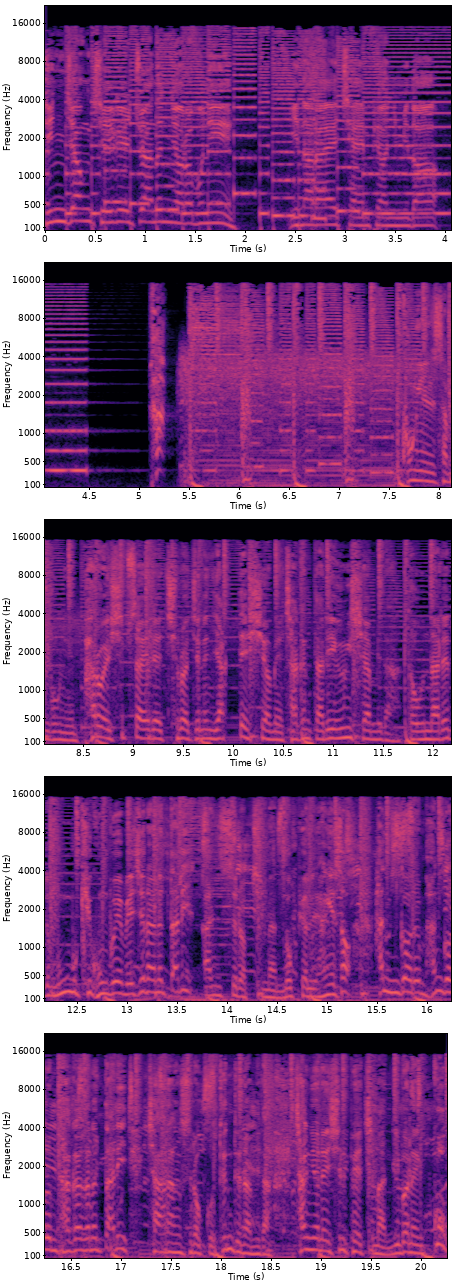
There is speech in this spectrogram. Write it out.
진정 즐길 줄 아는 여러분이 이 나라의 챔피언입니다. 0130님 8월 14일에 치러지는 약대 시험에 작은 딸이 응시합니다. 더운 날에도 묵묵히 공부에 매진하는 딸이 안쓰럽지만 목표를 향해서 한 걸음 한 걸음 다가가는 딸이 자랑스럽고 든든합니다. 작년에 실패했지만 이번엔 꼭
